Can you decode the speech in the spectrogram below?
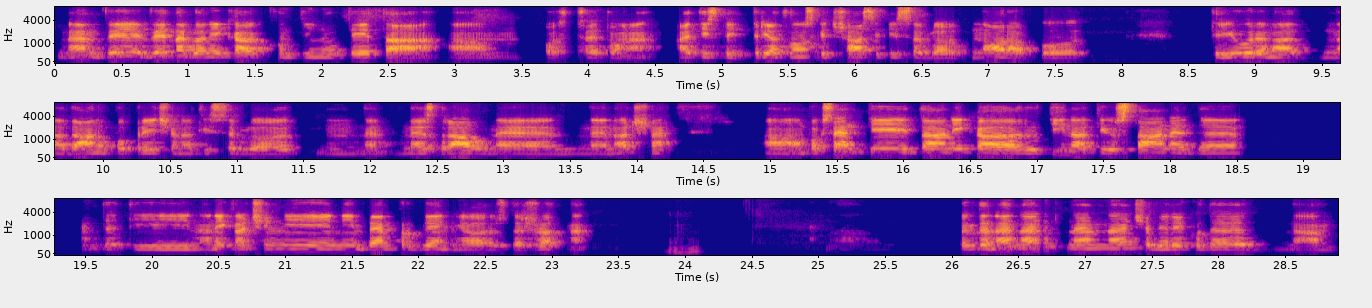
ne, vedno je bila neka kontinuiteta um, po. Ne. Aj tisti triatlonski časi, ti so bili nora po tri ure na, na dan, poprečena, ti so bili ne, ne zdravo, ne, ne noč. Ne. Uh, ampak vsem ti ta neka rutina ti ostane, da da ti na nek način ni, ni ben problem jo zdržati. Ne? Mhm. Tako da ne, ne, ne, ne, če bi rekel, da um,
